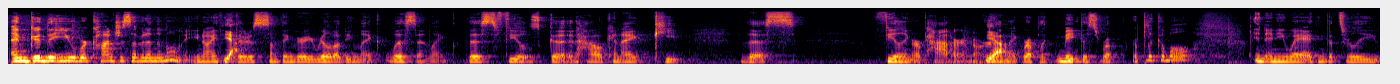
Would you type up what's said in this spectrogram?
And good that you were conscious of it in the moment. You know, I think Yeah. there's something very real about being like, listen, like this feels good. How can I keep this feeling or pattern or Yeah. like repli- make this rep- replicable in any way? I think that's really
